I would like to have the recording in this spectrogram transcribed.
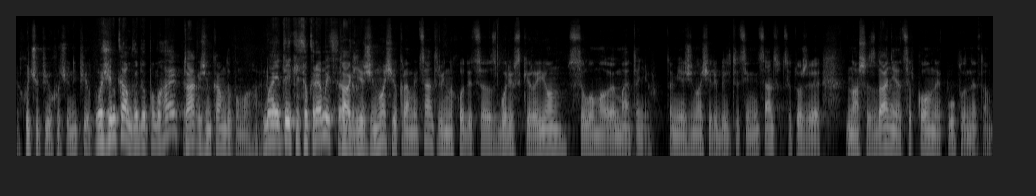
Я хочу п'ю, хочу не п'ю. Ну, жінкам ви допомагаєте? Так, жінкам допомагає. Маєте якийсь окремий центр? Так, є жіночий окремий центр. Він знаходиться Зборівський район, село Метанів. Там є жіночий реабілітаційний центр. Це теж наше здання, церковне, куплене там.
